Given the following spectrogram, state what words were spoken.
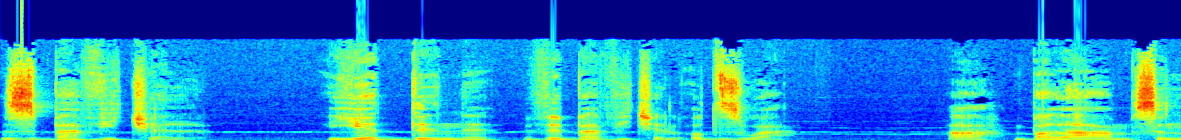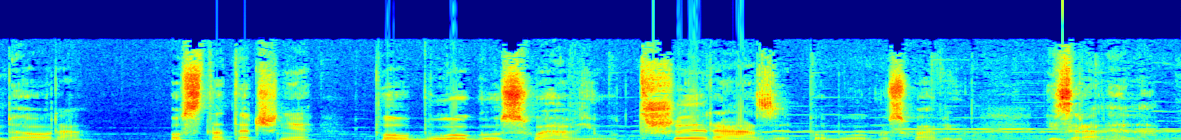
Zbawiciel, jedyny wybawiciel od zła. A Balaam, syn Beora, ostatecznie pobłogosławił, trzy razy pobłogosławił Izraela.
